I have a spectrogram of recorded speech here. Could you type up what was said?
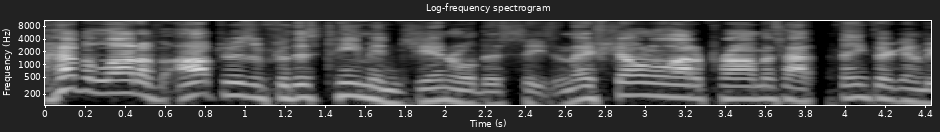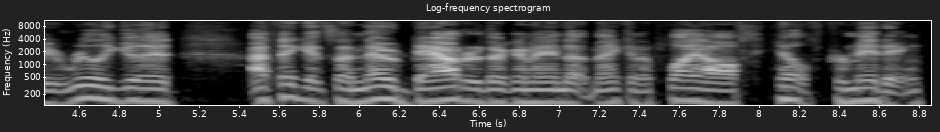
I have a lot of optimism for this team in general this season. They've shown a lot of promise. I think they're going to be really good. I think it's a no doubter they're going to end up making the playoffs, health permitting.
